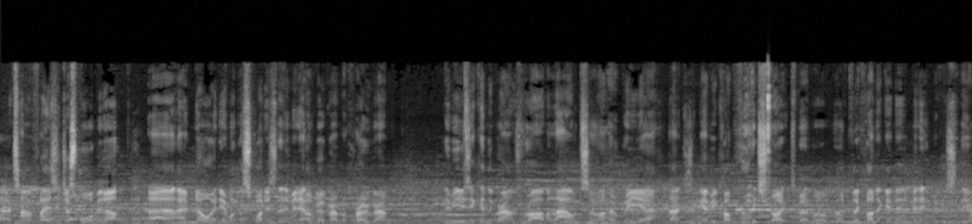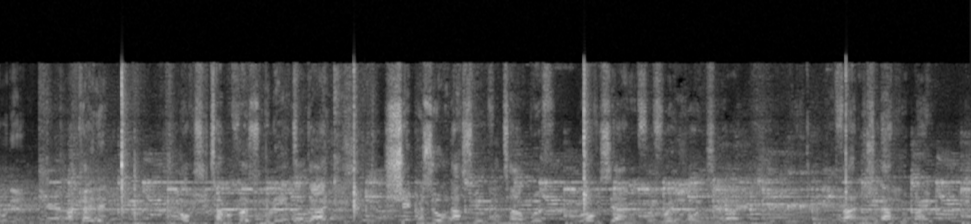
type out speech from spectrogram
Uh, town players are just warming up. Uh, I have no idea what the squad is at the minute. I'll go grab a programme. The music in the ground's rather loud, so I hope we uh, that doesn't get me copyright strikes, but we'll, we'll click on again in a minute because of the audio. Okay then, obviously Tamworth first in the meeting today. Shit result last week for Tamworth. We're obviously aiming for three points today. If that doesn't happen, mate,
